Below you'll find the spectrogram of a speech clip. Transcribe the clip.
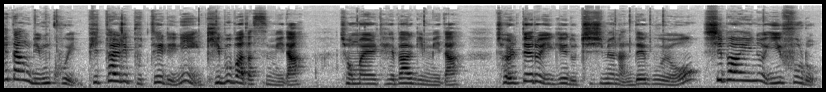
해당 밈코인 비탈리 부테린이 기부받았습니다. 정말 대박입니다. 절대로 이게 놓치시면 안 되고요. 시바이누 이후로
